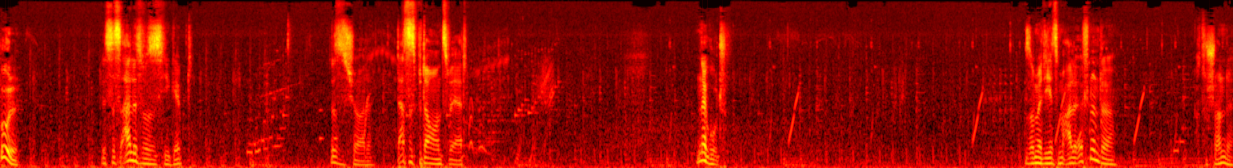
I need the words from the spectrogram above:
Cool. Ist das alles, was es hier gibt? Das ist schade. Das ist bedauernswert. Na gut. Sollen wir die jetzt mal alle öffnen da? Ach du Schande.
